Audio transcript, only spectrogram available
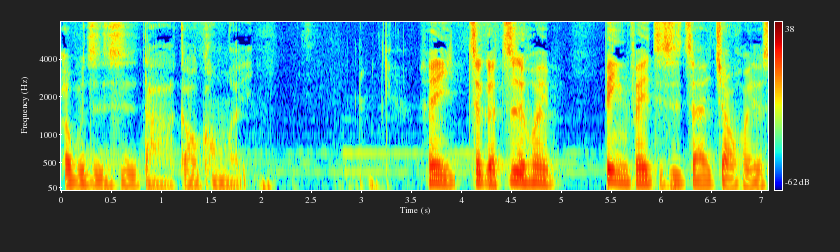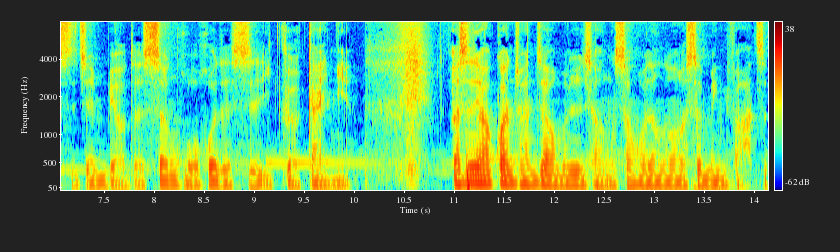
而不只是打高空而已。所以这个智慧并非只是在教会的时间表的生活或者是一个概念，而是要贯穿在我们日常生活当中的生命法则。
